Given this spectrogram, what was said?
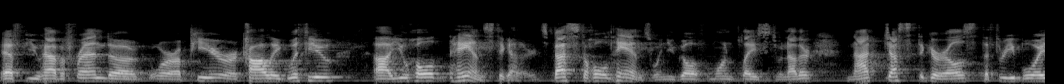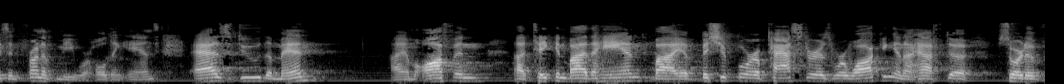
if you have a friend uh, or a peer or a colleague with you, uh, you hold hands together. It's best to hold hands when you go from one place to another. Not just the girls. The three boys in front of me were holding hands, as do the men. I am often uh, taken by the hand by a bishop or a pastor as we're walking, and I have to sort of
